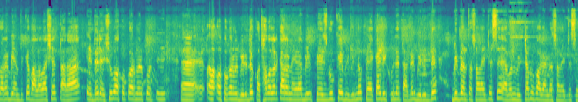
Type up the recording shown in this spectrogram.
করে, বিএমপিকে ভালোবাসে, তারা এদের এসব অপকর্মের প্রতি অপকর্মের বিরুদ্ধে কথা বলার কারণে এরা ফেসবুকে বিভিন্ন ফেক আইডি খুলে তাদের বিরুদ্ধে বিভ্রান্ত ছড়াইতেছে এবং মিথ্যা প্রপাগান্ডা ছড়াইতেছে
